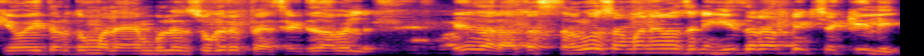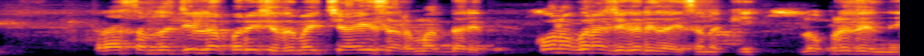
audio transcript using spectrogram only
किंवा इतर तुम्हाला अँब्युलन्स वगैरे फॅसिलिटीज अवेल हे झालं. आता सर्वसामान्य माणसाने ही जर अपेक्षा केली तर आज समजा जिल्हा परिषदेमध्ये चाळीस हजार मतदार आहेत. कोणाकोणाच्या घरी जायचं नक्की? लोकप्रतिनिधी.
